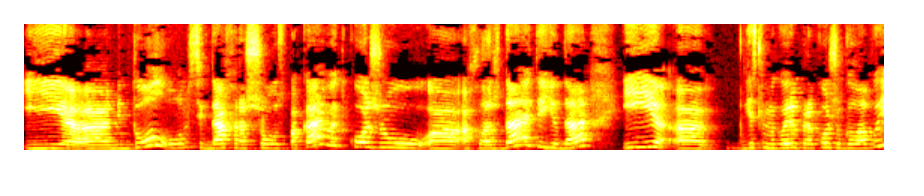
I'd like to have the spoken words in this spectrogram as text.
И э, ментол, он всегда хорошо успокаивает кожу, э, охлаждает ее, да, и э, если мы говорим про кожу головы,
